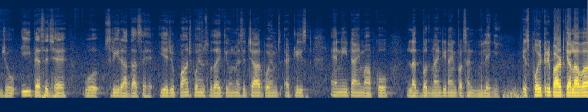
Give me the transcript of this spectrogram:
जो ई e पैसेज है, वो श्री राधा से है। ये जो पाँच पोएम्स बताई थी, उनमें से चार पोएम्स एटलीस्ट एनी टाइम आपको लगभग 99 परसेंट मिलेगी। इस पोइट्री पार्ट के अलावा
